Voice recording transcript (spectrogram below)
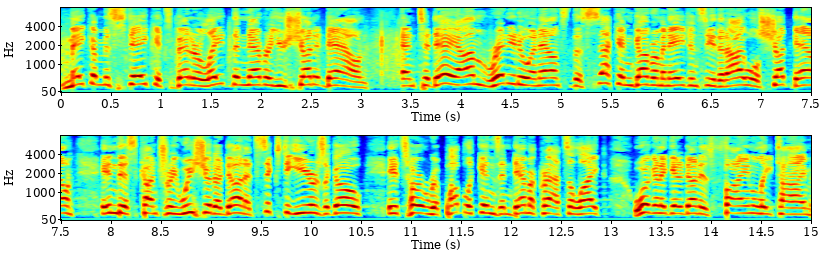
Make a mistake, it's better late than never. You shut it down. And today I'm ready to announce the second government agency that I will shut down in this country. We should have done it 60 years ago. It's hurt Republicans and Democrats alike. We're going to get it done. It's finally time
